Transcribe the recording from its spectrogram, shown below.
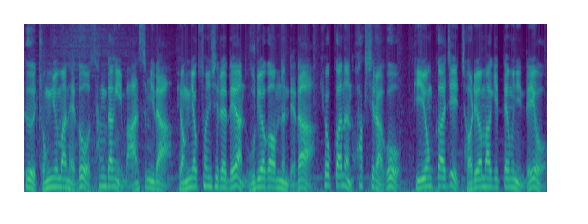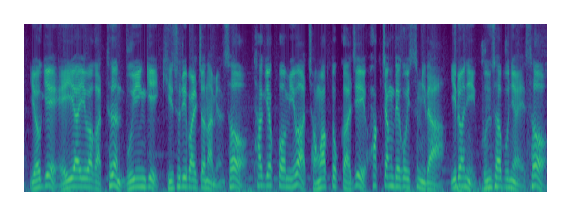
그 종류만 해도 상당히 많습니다. 병력 손실에 대한 우려가 없는 데다 효과는 확실하고 비용까지 저렴하기 때문인데요. 여기에 AI와 같은 무인기 기술이 발전하면서 타격 범위와 정확도까지 확장되고 있습니다. 이러니 군사 분야에서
